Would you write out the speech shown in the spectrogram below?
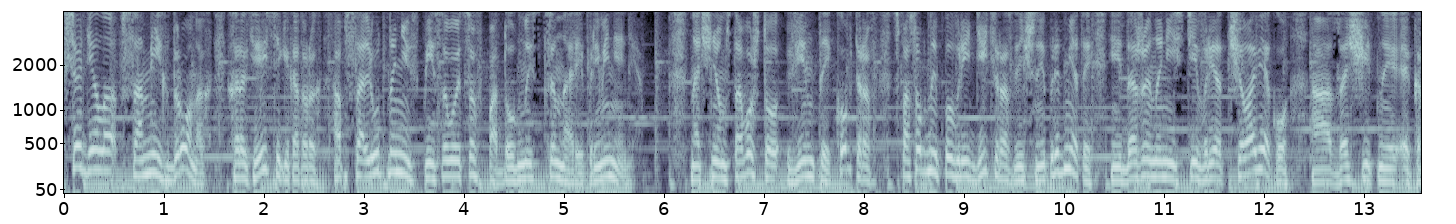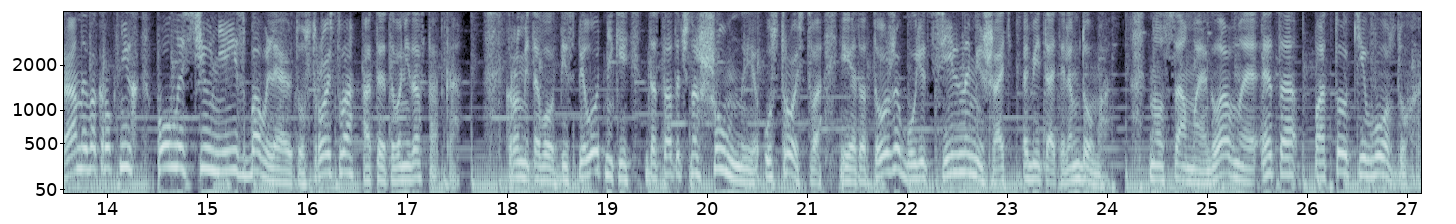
Все дело в самих дронах, характеристики которых абсолютно не вписываются в подобный сценарий применения. Начнем с того, что винты коптеров способны повредить различные предметы и даже нанести вред человеку, а защитные экраны вокруг них полностью не избавляют устройство от этого недостатка. Кроме того, беспилотники достаточно шумные устройства, и это тоже будет сильно мешать обитателям дома. Но самое главное – это потоки воздуха.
